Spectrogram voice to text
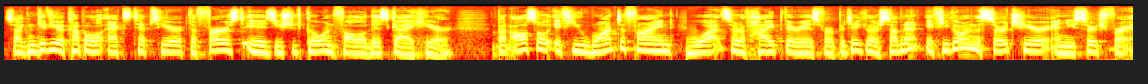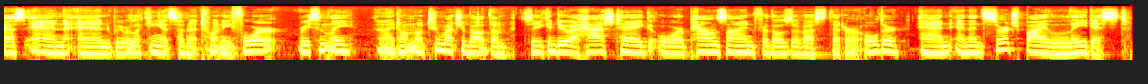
So I can give you a couple X tips here. The first is you should go and follow this guy here. But also, if you want to find what sort of hype there is for a particular subnet, if you go in the search here and you search for SN, and we were looking at subnet 24 recently, and I don't know too much about them. So you can do a hashtag or pound sign for those of us that are older and, and then search by latest.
